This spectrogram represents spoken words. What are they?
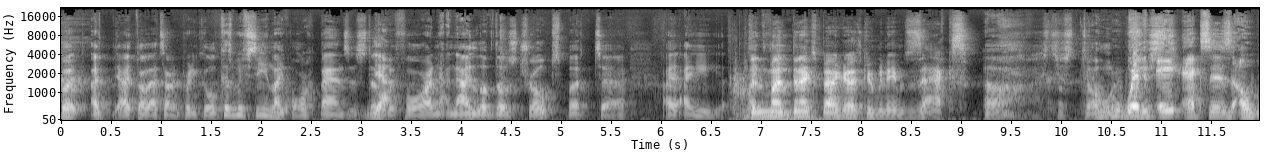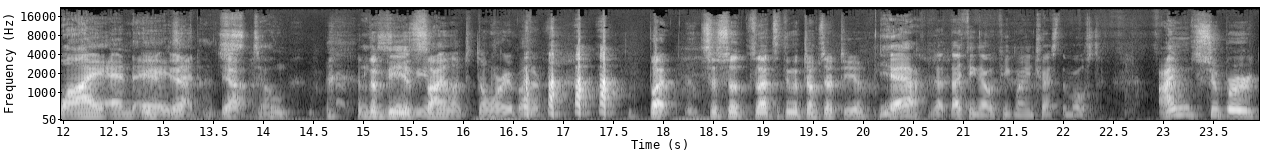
but I, I thought that sounded pretty cool because we've seen like orc bands and stuff Yeah. before, and, and I love those tropes. But uh, I, I like Then my, the, the next bad guy is going to be named Zax. oh, just don't With just, eight X's, a Y, and a Z. Yeah, yeah. Just don't. The V is silent. Don't worry about it. but so, so, so that's the thing that jumps out to you. Yeah, that, I think that would pique my interest the most. I'm super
